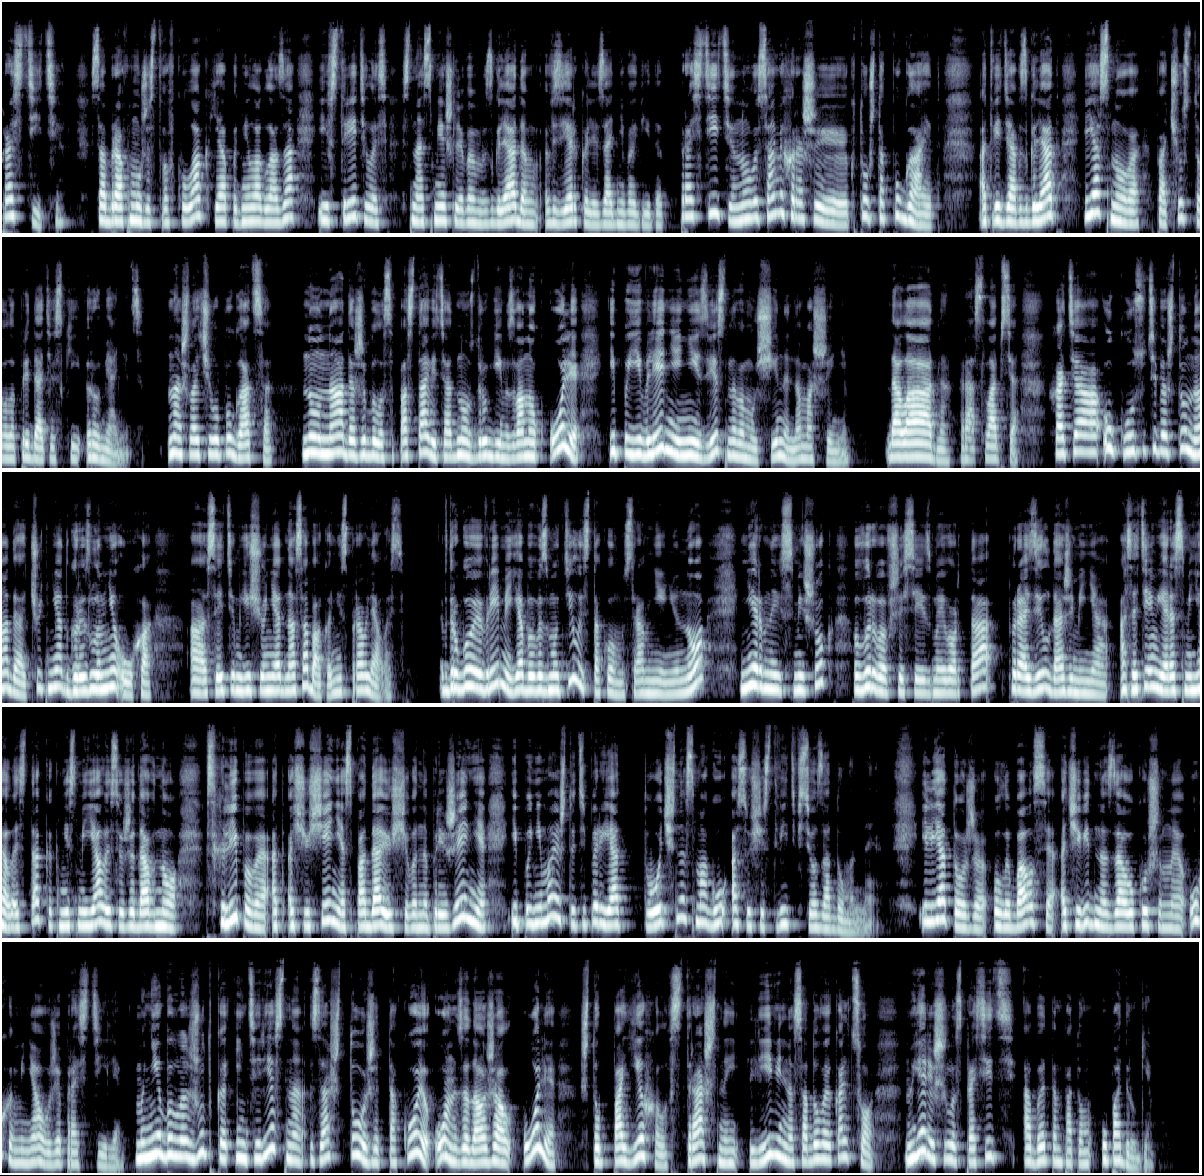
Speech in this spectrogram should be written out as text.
«Простите». Собрав мужество в кулак, я подняла глаза и встретилась с насмешливым взглядом в зеркале заднего вида. «Простите, но вы сами хороши, кто ж так пугает?» Отведя взгляд, я снова почувствовала предательский румянец. Нашла чего пугаться. Ну, надо же было сопоставить одно с другим звонок Оли и появление неизвестного мужчины на машине. «Да ладно, расслабься. Хотя укус у тебя что надо, чуть не отгрызла мне ухо, а с этим еще ни одна собака не справлялась. В другое время я бы возмутилась такому сравнению, но нервный смешок, вырвавшийся из моего рта, поразил даже меня. А затем я рассмеялась так, как не смеялась уже давно, всхлипывая от ощущения спадающего напряжения и понимая, что теперь я точно смогу осуществить все задуманное. Илья тоже улыбался, очевидно, за укушенное ухо меня уже простили. Мне было жутко интересно, за что же такое он задолжал Оле, что поехал в страшный ливень на Садовое кольцо, но я решила спросить об этом потом у подруги.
